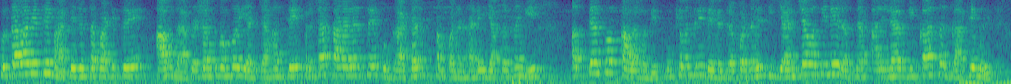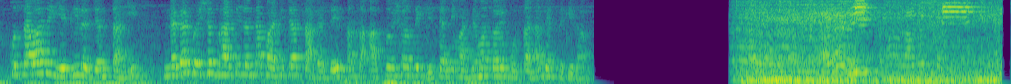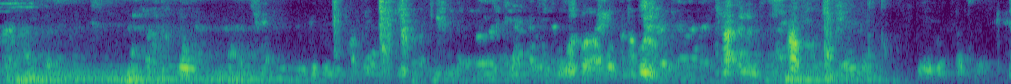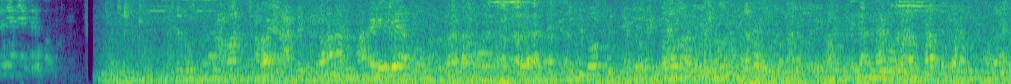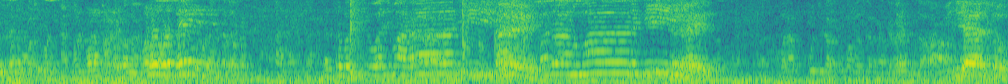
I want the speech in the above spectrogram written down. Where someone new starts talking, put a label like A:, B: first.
A: खुलताबाद येथे भारतीय जनता पार्टीचे आमदार प्रशांत बंब यांच्या हस्ते प्रचार कार्यालयाचे उद्घाटन संपन्न झाले. या प्रसंगी अत्यल्प कालावधीत मुख्यमंत्री देवेंद्र फडणवीस यांच्या वतीने रचण्यात आलेल्या विकास गाथेमुळे खुलताबाद येथील जनताही नगर परिषद भारतीय जनता पार्टीच्या ताब्यात देईल असा आत्मविश्वास देखील त्यांनी माध्यमांद्वारे बोलताना व्यक्त केला.
B: छत्रपती शिवाजी महाराज की भद्र हनुमान
C: मला पूज्य डॉक्टर बाबासाहेब आंबेडकरांचा
B: विजय असो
